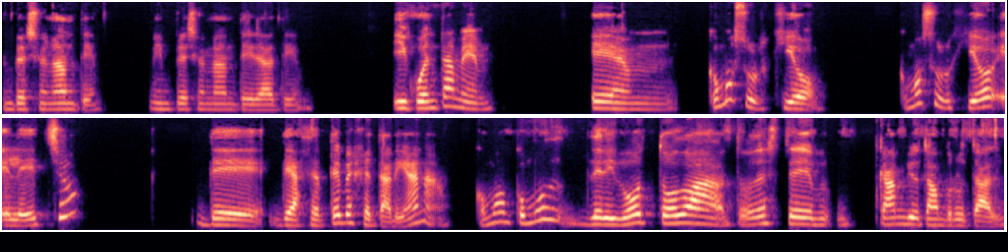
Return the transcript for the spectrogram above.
Impresionante, impresionante, Irati. Y cuéntame, em, ¿cómo surgió ¿Cómo surgió el hecho de, hacerte vegetariana? ¿Cómo, derivó todo, todo este cambio tan brutal?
